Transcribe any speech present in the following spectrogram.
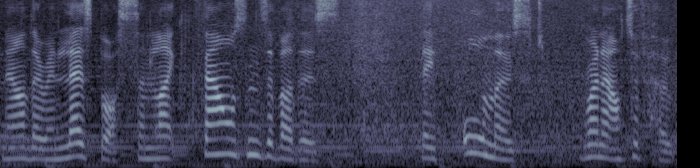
Now they're in Lesbos, and like thousands of others, they've almost run out of hope.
